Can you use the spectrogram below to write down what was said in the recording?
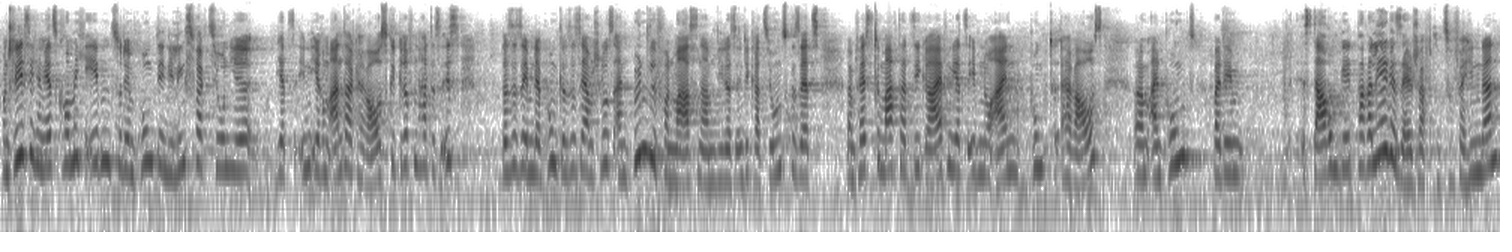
Und schließlich, und jetzt komme ich eben zu dem Punkt, den die Linksfraktion hier jetzt in ihrem Antrag herausgegriffen hat. Das ist, das ist eben der Punkt. Das ist ja am Schluss ein Bündel von Maßnahmen, die das Integrationsgesetz ähm, festgemacht hat. Sie greifen jetzt eben nur einen Punkt heraus, ähm, ein Punkt, bei dem es darum geht, Parallelgesellschaften zu verhindern.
